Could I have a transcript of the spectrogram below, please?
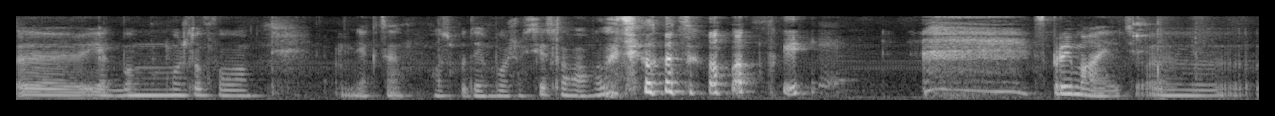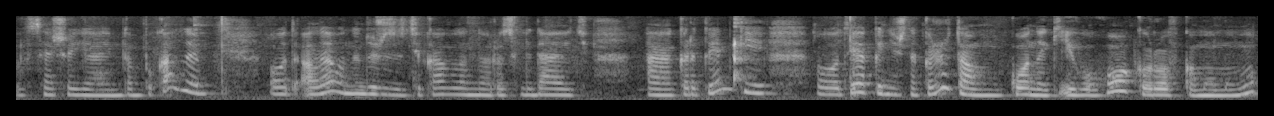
е, якби можливо, як це, господи Боже, всі слова вилетіли з голови. Сприймають е, все, що я їм там показую. От, але вони дуже зацікавлено розглядають картинки. От, я, звісно, кажу там коник і го коровка му-му-му.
